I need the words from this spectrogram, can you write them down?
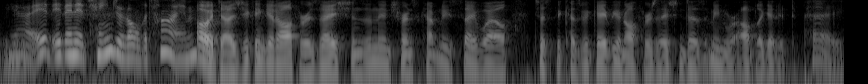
we yeah, need it, it and it changes all the time. Oh, it does. You can get authorizations, and the insurance companies say, "Well, just because we gave you an authorization doesn't mean we're obligated to pay."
